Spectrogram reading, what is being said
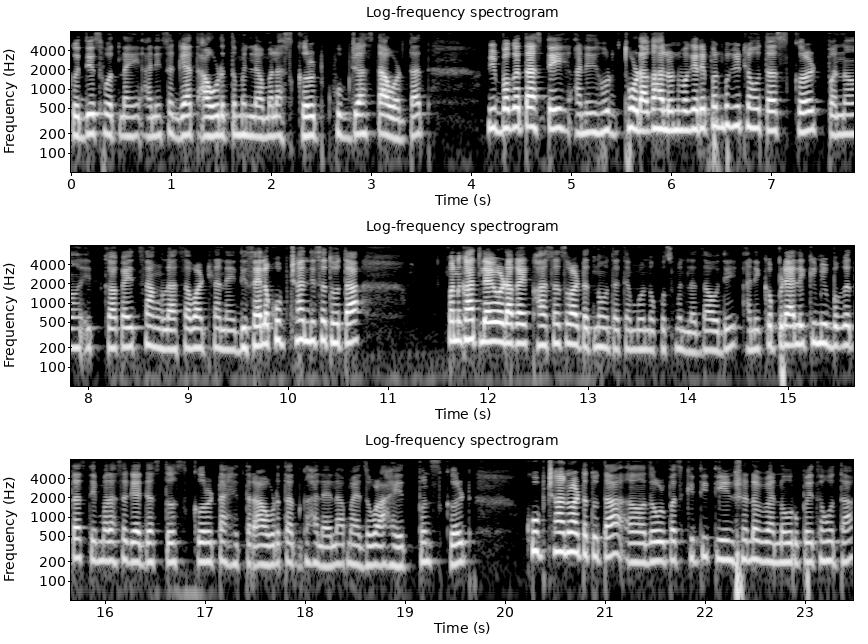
कधीच होत नाही आणि सगळ्यात आवडतं म्हणलं मला स्कर्ट खूप जास्त आवडतात. मी बघत असते आणि हो, थोडा घालून वगैरे पण बघितलं होता स्कर्ट पण इतका काही चांगला असा वाटला नाही. दिसायला खूप छान दिसत होता. पण घातल्या एवढा काही खासच वाटत नव्हता त्यामुळे नकोच म्हणलं. जाऊ दे. आणि कपडे आले की मी बघत असते. मला सगळ्यात जास्त स्कर्ट आहेत तर आवडतात घालायला. माझ्याजवळ आहेत पण स्कर्ट. खूप छान वाटत होता. जवळपास किती? तीनशे नव्याण्णव रुपयाचा होता.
